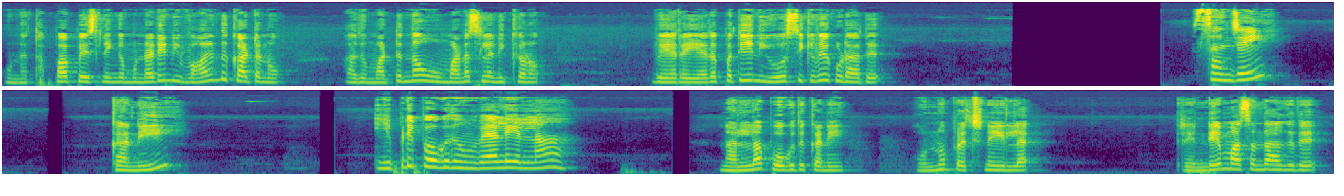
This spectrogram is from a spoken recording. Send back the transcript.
உன்னை தப்பா பேசுனீங்க முன்னாடி நீ வாழ்ந்து காட்டணும். அது மட்டும்தான் உன் மனசுல நிக்கணும். வேற எதை பத்தியும் நீ யோசிக்கவே கூடாது. சஞ்சய்? கனி? எப்படி போகுது உன் வேலையெல்லாம்? நல்லா போகுது கனி. ஒன்றும் பிரச்சனை இல்லை. ரெண்டே மாசம்தான் ஆகுது.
